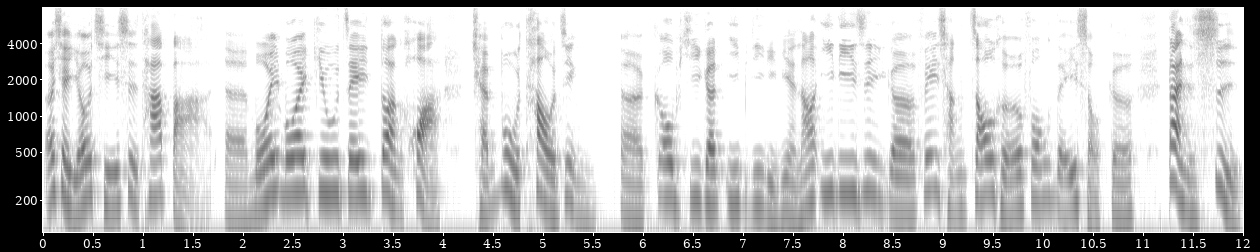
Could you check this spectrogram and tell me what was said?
而且尤其是他把呃摩一摩一 Q 这一段话全部套进呃 OP 跟 ED 里面，然后 ED 是一个非常昭和风的一首歌，但是。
